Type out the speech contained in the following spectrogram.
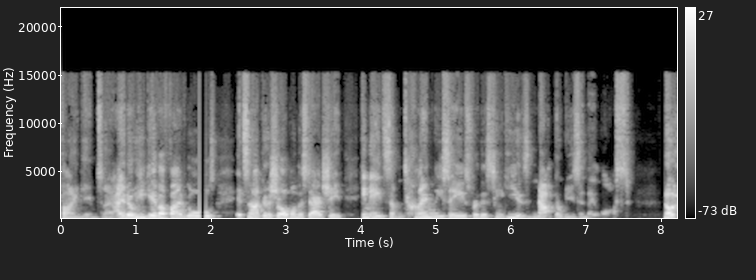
fine game tonight. I know he gave up five goals. It's not going to show up on the stat sheet. He made some timely saves for this team. He is not the reason they lost. No,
